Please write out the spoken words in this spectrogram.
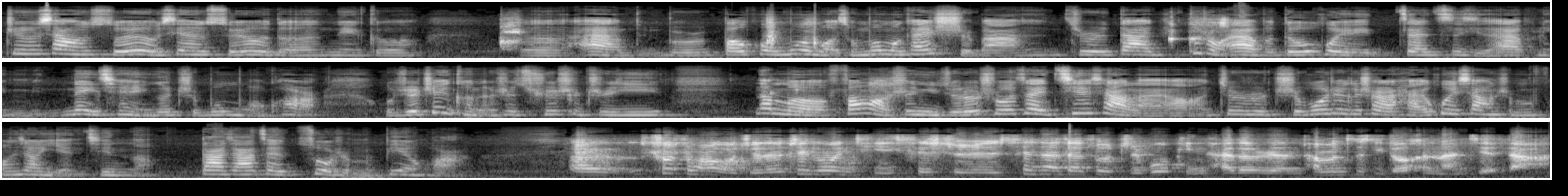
这个像所有现在所有的那个。嗯，app 比如包括陌陌，从陌陌开始吧，就是大各种 app 都会在自己的 app 里面内嵌一个直播模块，我觉得这可能是趋势之一。那么方老师，你觉得说在接下来啊，就是直播这个事儿还会向什么方向演进呢？大家在做什么变化？呃，说实话，我觉得这个问题其实现在在做直播平台的人，他们自己都很难解答。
